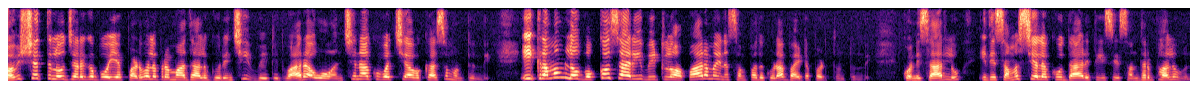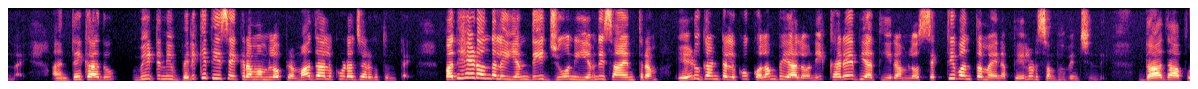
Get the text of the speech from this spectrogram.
భవిష్యత్తులో జరగబోయే పడవల ప్రమాదాల గురించి వీటి ద్వారా ఓ అంచనాకు వచ్చే అవకాశం ఉంటుంది. ఈ క్రమంలో ఒక్కోసారి వీటిలో అపారమైన సంపద కూడా బయటపడుతుంటుంది. కొన్నిసార్లు ఇది సమస్యలకు దారితీసే సందర్భాలు ఉన్నాయి. అంతేకాదు వీటిని వెలికి తీసే క్రమంలో ప్రమాదాలు కూడా జరుగుతుంటాయి. పదిహేడు వందల ఎనిమిది జూన్ ఎనిమిది సాయంత్రం ఏడు గంటలకు కొలంబియాలోని కరేబియా తీరంలో శక్తివంతమైన పేలుడు సంభవించింది. దాదాపు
